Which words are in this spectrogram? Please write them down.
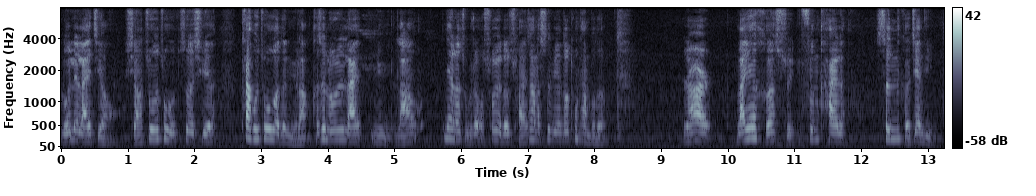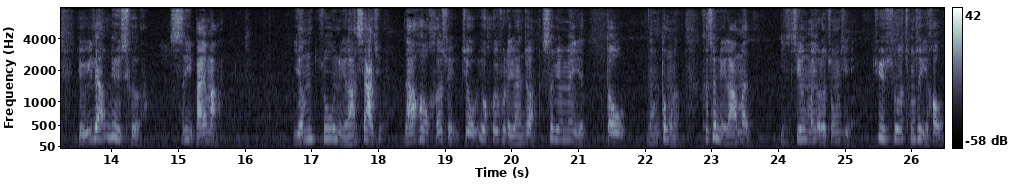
罗雷莱礁，想捉住这些太会作恶的女郎。可是罗雷莱女郎念了诅咒，所有的船上的士兵都动弹不得。然而。莱茵河水分开了，深可见底。有一辆绿车，驶以白马，迎诸女郎下去，然后河水就又恢复了原状，士兵们也都能动了。可是女郎们已经没有了踪迹。据说从此以后，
